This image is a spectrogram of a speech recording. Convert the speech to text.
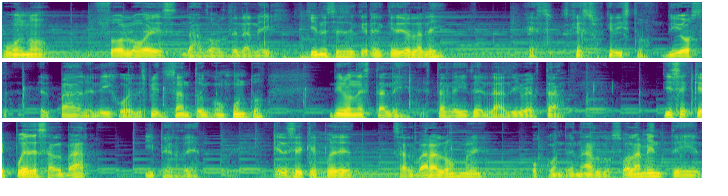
Uno solo es dador de la ley. ¿Quién es ese el que dio la ley? Jesucristo, Dios, el Padre, el Hijo, el Espíritu Santo en conjunto, dieron esta ley, esta ley de la libertad. Dice que puede salvar y perder. Él es el que puede salvar al hombre o condenarlo. Solamente Él.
